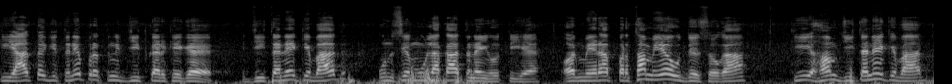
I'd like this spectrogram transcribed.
कि आज तक जितने प्रतिनिधि जीत करके गए जीतने के बाद उनसे मुलाकात नहीं होती है। और मेरा प्रथम यह उद्देश्य होगा कि हम जीतने के बाद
